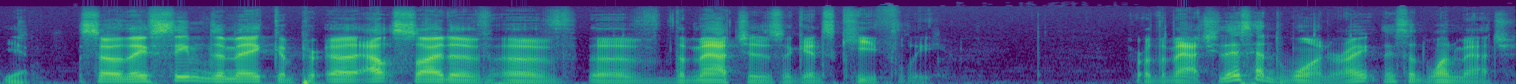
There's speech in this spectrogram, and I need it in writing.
Yeah. So they seem to make a, uh, outside of, of of the matches against Keith Lee, or the match. They said one, right? They said one match.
